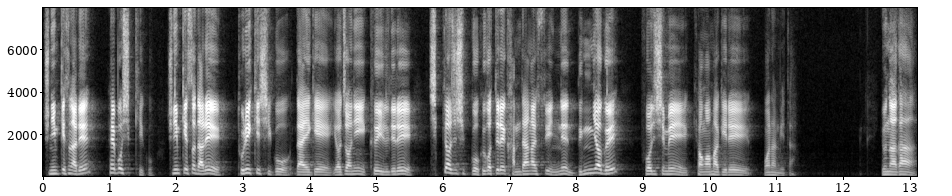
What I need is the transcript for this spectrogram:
주님께서 나를 회복시키고 주님께서 나를 돌이키시고 나에게 여전히 그 일들을 시켜주시고 그것들을 감당할 수 있는 능력을 부어주심을 경험하기를 원합니다. 요나가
